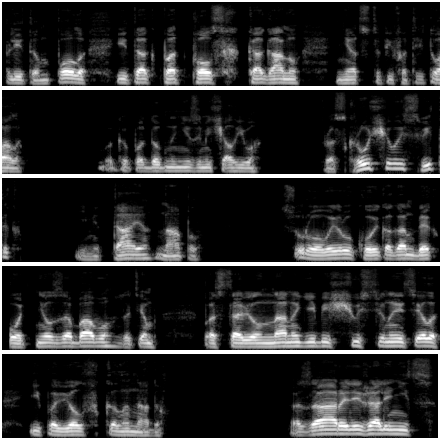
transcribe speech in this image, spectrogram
плитам пола и так подполз к Кагану, не отступив от ритуала. Богоподобно не замечал его, раскручивая свиток и метая на пол. Суровой рукой Каганбек отнял забаву, затем поставил на ноги бесчувственное тело и повел в колоннаду. Азары лежали ниц,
